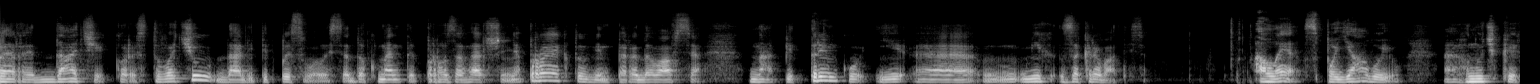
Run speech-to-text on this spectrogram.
передачі користувачу. Далі підписувалися документи про завершення проєкту, він передавався на підтримку і е, міг закриватися. Але з появою гнучких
